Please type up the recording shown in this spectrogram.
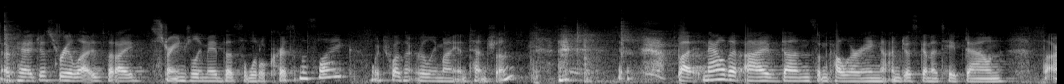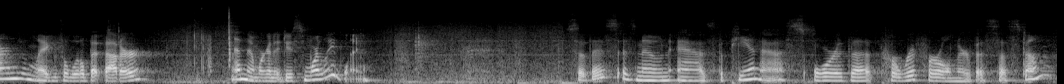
Okay, I just realized that I strangely made this a little Christmas-like, which wasn't really my intention. but now that I've done some coloring, I'm just gonna tape down the arms and legs a little bit better, and then we're gonna do some more labeling. So this is known as the PNS, or the peripheral nervous system.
